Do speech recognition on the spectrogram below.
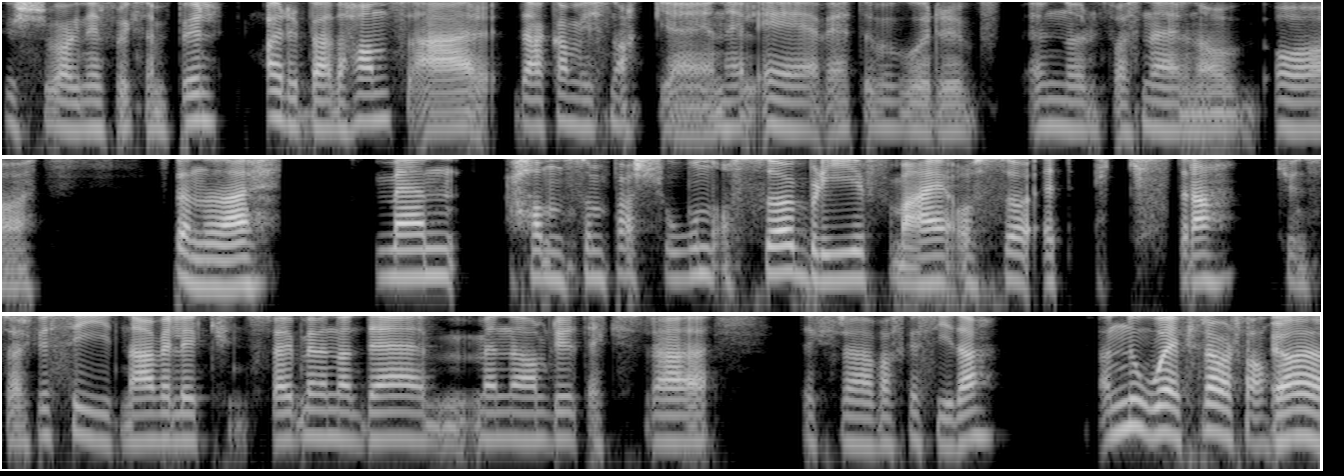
Push Wagner, for eksempel, arbeidet hans er Der kan vi snakke i en hel evighet over hvor enormt fascinerende og, og spennende det er. Men han som person også blir for meg også et ekstra kunstverk ved siden av, eller kunstverk, men, det, men han blir et ekstra, et ekstra Hva skal jeg si, da? Noe ekstra, i hvert fall Ja, ja,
